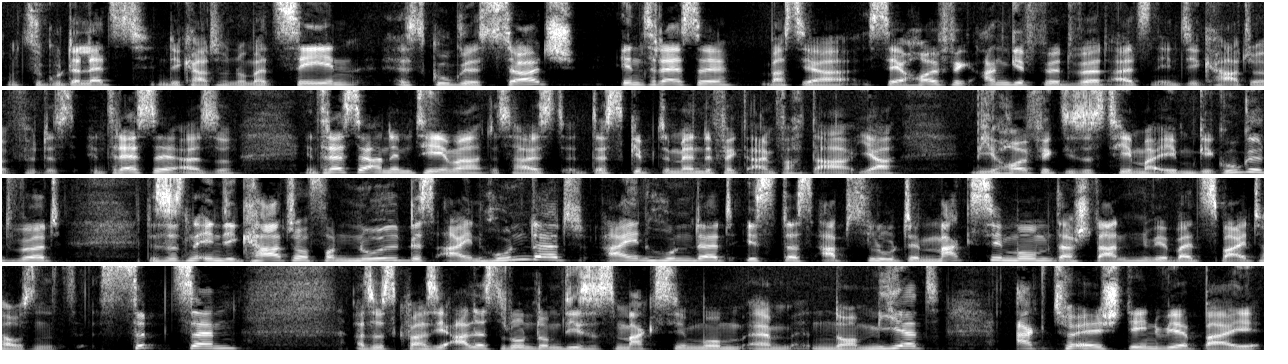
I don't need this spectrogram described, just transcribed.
Und zu guter Letzt, Indikator Nummer 10 ist Google Search Interesse, was ja sehr häufig angeführt wird als ein Indikator für das Interesse, also Interesse an dem Thema. Das heißt, das gibt im Endeffekt einfach da, ja, wie häufig dieses Thema eben gegoogelt wird. Das ist ein Indikator von 0 bis 100. 100 ist das absolute Maximum. Da standen wir bei 2017. Also ist quasi alles rund um dieses Maximum ähm, normiert. Aktuell stehen wir bei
